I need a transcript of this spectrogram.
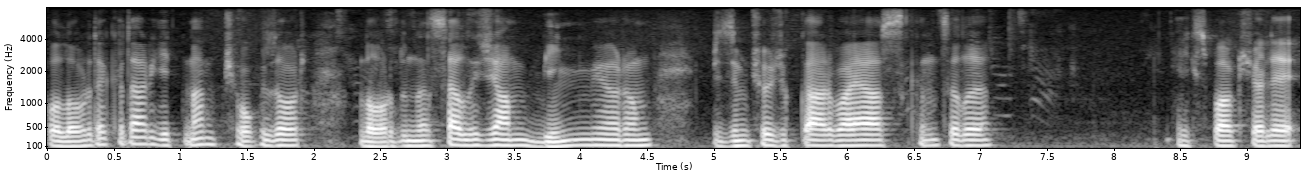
O Lord'a kadar gitmem çok zor. Lord'u nasıl alacağım bilmiyorum. Bizim çocuklar bayağı sıkıntılı. Xbox şöyle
